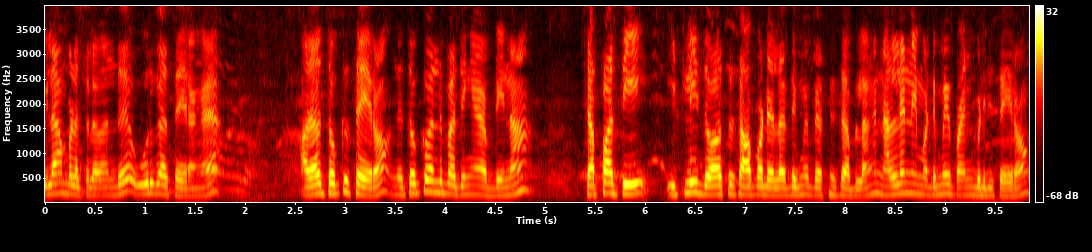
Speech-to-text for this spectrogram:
விளாம்பழத்தில் வந்து ஊறுகாய் செய்கிறேங்க அதாவது தொக்கு செய்கிறோம் இந்த தொக்கு வந்து பார்த்தீங்க அப்படின்னா சப்பாத்தி இட்லி தோசை சாப்பாடு எல்லாத்துக்குமே பிசைஞ்சு சாப்பிட்லாங்க. நல்லெண்ணெய் மட்டுமே பயன்படுத்தி செய்கிறோம்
